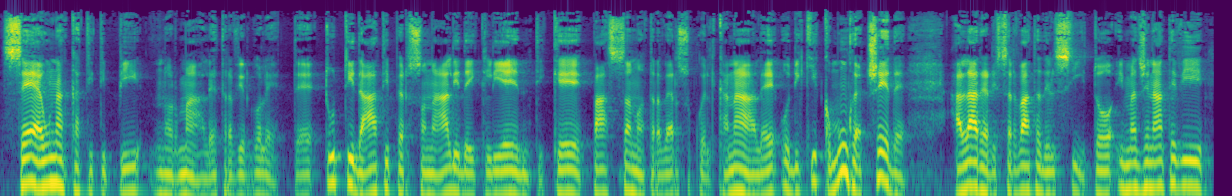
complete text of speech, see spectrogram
se è un HTTP normale, tra virgolette, tutti i dati personali dei clienti che passano attraverso quel canale o di chi comunque accede all'area riservata del sito, immaginatevi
